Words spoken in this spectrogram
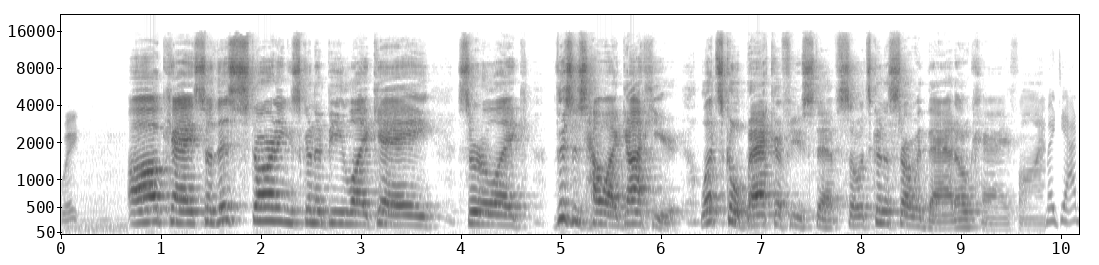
Wait. Okay, so this starting is gonna be like a sort of like this is how I got here. Let's go back a few steps. So it's gonna start with that. Okay, fine. My dad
